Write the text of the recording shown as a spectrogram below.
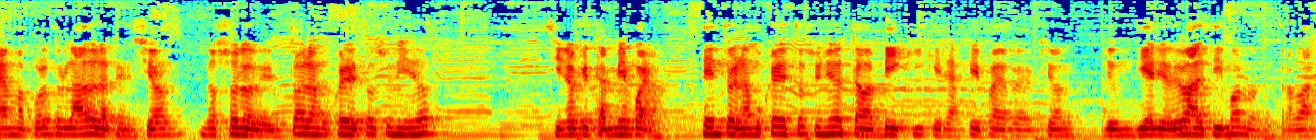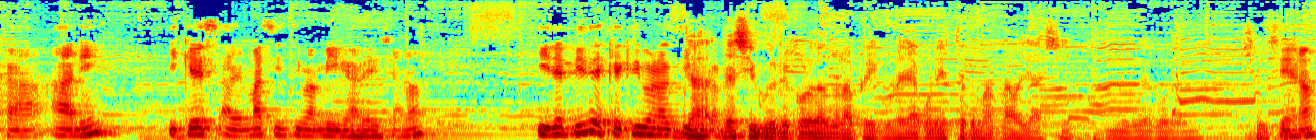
llama por otro lado la atención no solo de todas las mujeres de Estados Unidos, sino que también, bueno, dentro de las mujeres de Estados Unidos estaba Becky, que es la jefa de redacción de un diario de Baltimore donde trabaja Annie y que es además íntima amiga de ella, ¿no? Y le pide que escriba un artículo. Ya, ya sí voy recordando la película, ya con esto que me has dado ya sí. Sí, sí, ¿no?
